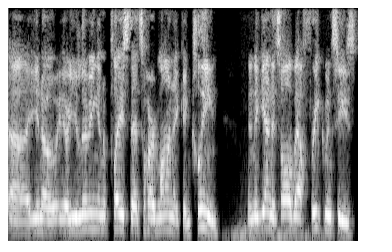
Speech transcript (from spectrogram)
uh, you know, are you living in a place that's harmonic and clean? And again, it's all about frequencies.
